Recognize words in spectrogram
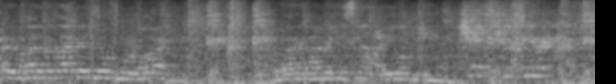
Ay, baka naman lang medyo full, or? Baka naman medyo sinakari ko, King. You hear it?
